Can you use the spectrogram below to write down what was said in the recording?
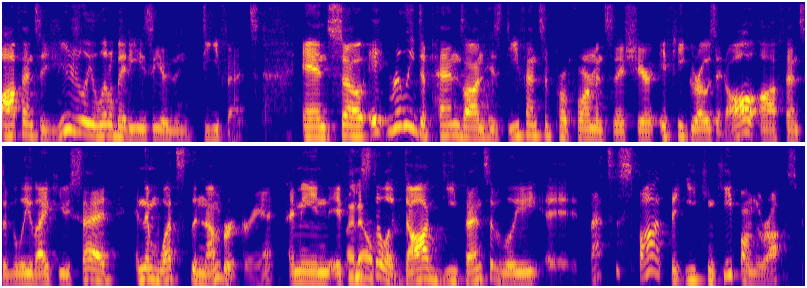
offense is usually a little bit easier than defense. And so it really depends on his defensive performance this year, if he grows at all offensively, like you said. And then what's the number, Grant? I mean, if he's still a dog defensively, eh, that's a spot that you can keep on the roster.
